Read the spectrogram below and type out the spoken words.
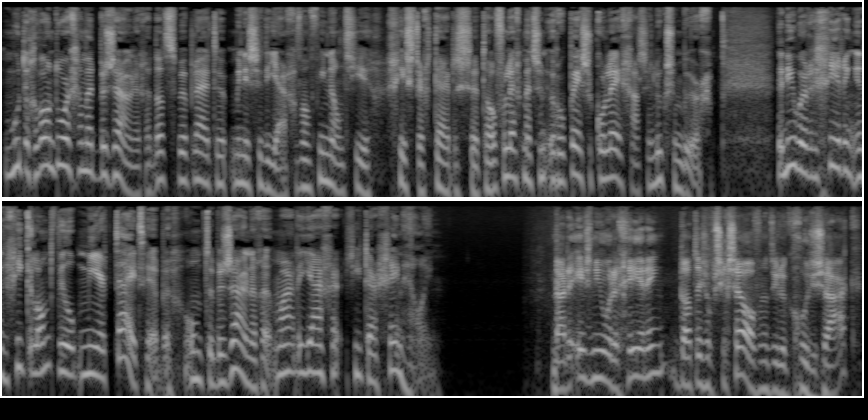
moeten gewoon doorgaan met bezuinigen. Dat bepleitte minister De Jager van Financiën gisteren tijdens het overleg met zijn Europese collega's in Luxemburg. De nieuwe regering in Griekenland wil meer tijd hebben om te bezuinigen, maar De Jager ziet daar geen hel in. Nou, er is een nieuwe regering. Dat is op zichzelf natuurlijk een goede zaak.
